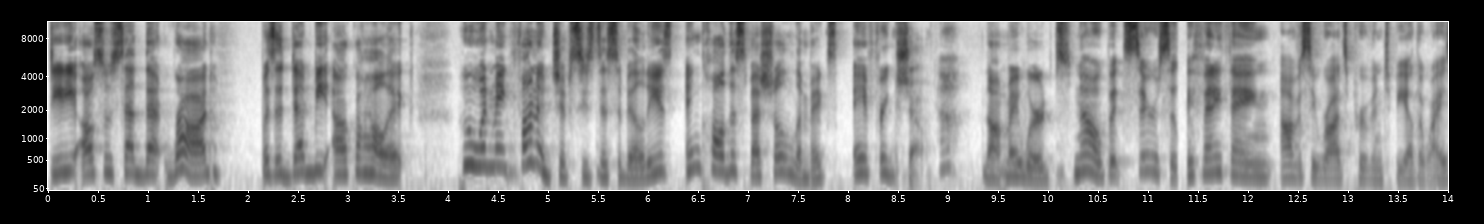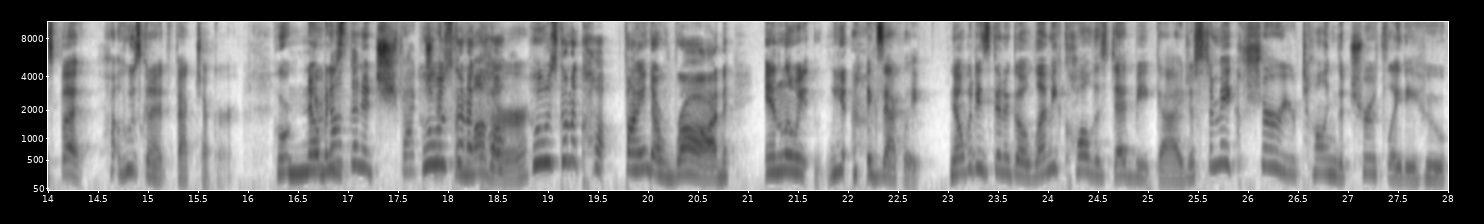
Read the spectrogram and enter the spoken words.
Dee Dee also said that Rod was a deadbeat alcoholic who would make fun of Gypsy's disabilities and call the Special Olympics a freak show. Not my words. No, but seriously, if anything, obviously Rod's proven to be otherwise. But who's going to fact check her? Who? Nobody's- going to ch- fact Who's check gonna the mother. call? Who's gonna call, find a Rod in Louis? You, Exactly. Nobody's going to go, let me call this deadbeat guy just to make sure you're telling the truth, lady, who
